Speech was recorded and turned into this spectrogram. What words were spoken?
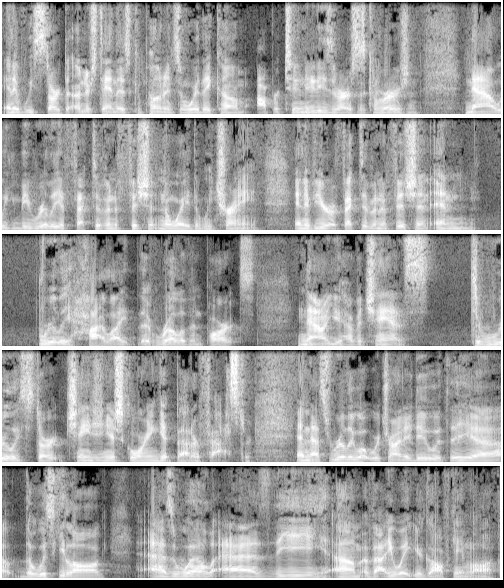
And if we start to understand those components and where they come, opportunities versus conversion, now we can be really effective and efficient in the way that we train. And if you're effective and efficient and really highlight the relevant parts, now you have a chance to really start changing your scoring and get better faster. And that's really what we're trying to do with the uh, the whiskey log as well as the um, evaluate your golf game log.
